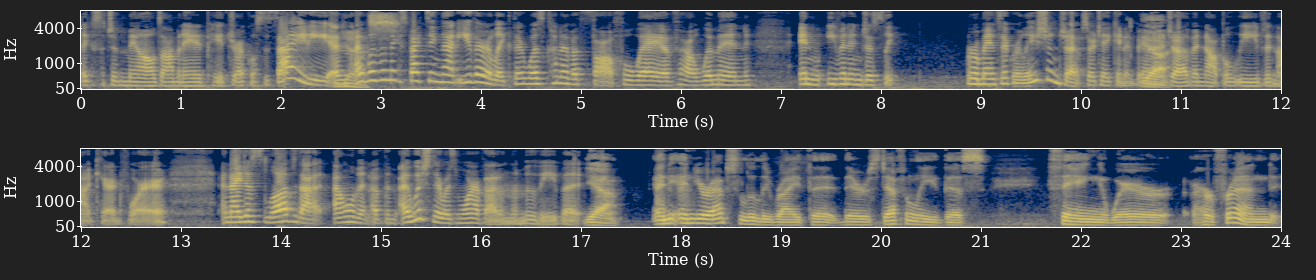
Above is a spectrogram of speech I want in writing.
like such a male dominated patriarchal society and i wasn't expecting that either like there was kind of a thoughtful way of how women in even in just like romantic relationships are taken advantage Yeah. of and not believed and not cared for and i just loved that element of them i wish there was more of that in the movie but Yeah, and and you're absolutely right. That there's definitely this thing where her friend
